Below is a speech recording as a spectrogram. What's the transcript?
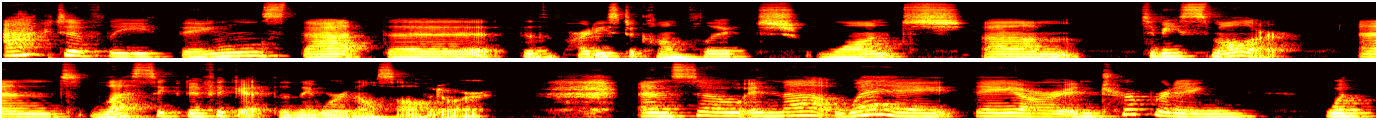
actively things that the that the parties to conflict want um, to be smaller and less significant than they were in El Salvador. And so, in that way, they are interpreting what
